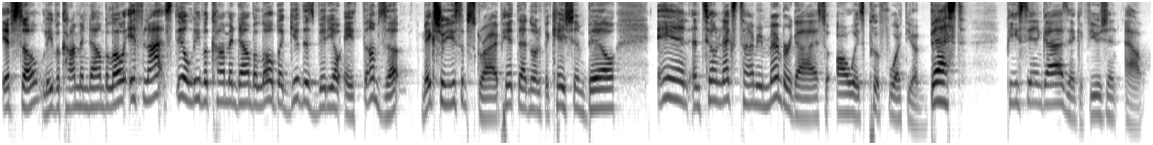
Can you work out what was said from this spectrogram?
if so, leave a comment down below. If not, still leave a comment down below. But give this video a thumbs up. Make sure you subscribe, hit that notification bell. And until next time, remember, guys, to always put forth your best. Peace in, guys, and confusion out.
